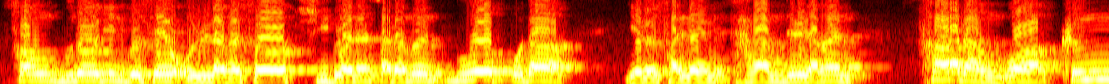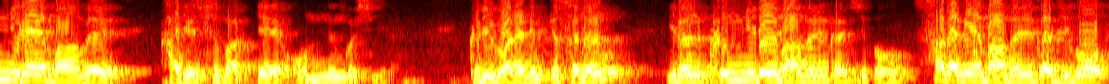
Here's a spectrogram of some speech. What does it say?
성 무너진 곳에 올라가서 기도하는 사람은 무엇보다 예루살렘 사람들을 향한 사랑과 극률의 마음을 가질 수밖에 없는 것입니다. 그리고 하나님께서는 이런 극률의 마음을 가지고 사랑의 마음을 가지고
